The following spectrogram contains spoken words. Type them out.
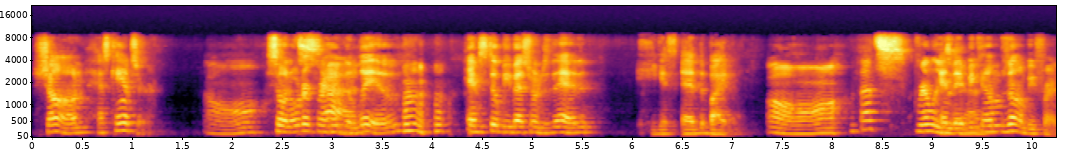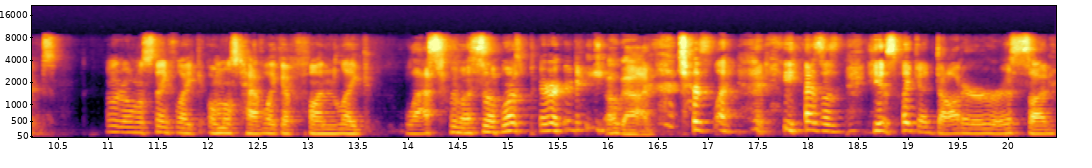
Shaun has cancer. Oh, So in order for him to live and still be best friends with Ed, he gets Ed to bite him, oh, that's really. and they become zombie friends. I would almost think like almost have like a fun like Last of Us almost parody. Oh God, Just like he has a he has like a daughter or a son,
